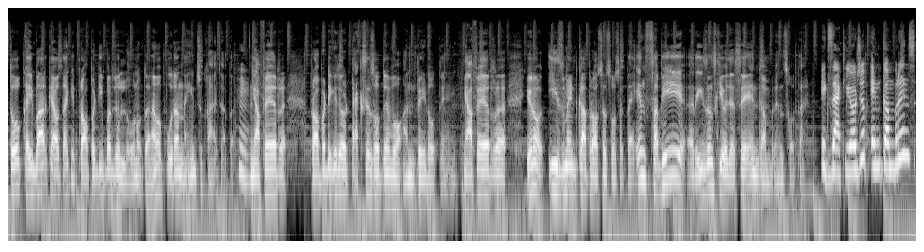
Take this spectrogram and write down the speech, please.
तो कई बार क्या होता है कि प्रॉपर्टी पर जो लोन होता है ना वो पूरा नहीं चुकाया जाता हम्म। या फिर प्रॉपर्टी के जो टैक्सेस होते हैं वो अनपेड होते हैं या फिर यू नो ईजमेंट का प्रोसेस हो सकता है इन सभी रीजंस की वजह से इनकम्बरेंस होता है एग्जैक्टली exactly. और जब इनकम्बरेंस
